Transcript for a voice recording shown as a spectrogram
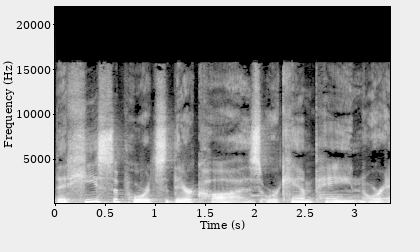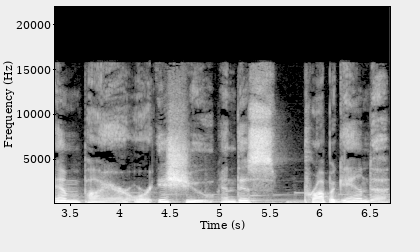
that he supports their cause or campaign or empire or issue. And this propaganda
